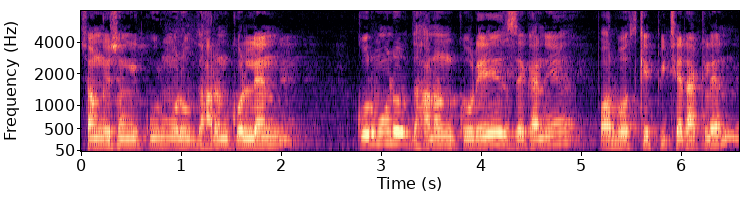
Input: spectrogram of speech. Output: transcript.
সঙ্গে সঙ্গে কুর্মরূপ ধারণ করলেন। কুর্মরূপ ধারণ করে সেখানে পর্বতকে পিঠে রাখলেন।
